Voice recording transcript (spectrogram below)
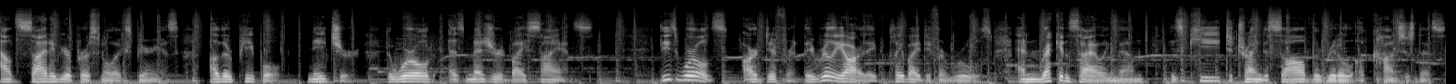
outside of your personal experience, other people, nature, the world as measured by science. These worlds are different. They really are. They play by different rules. And reconciling them is key to trying to solve the riddle of consciousness.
